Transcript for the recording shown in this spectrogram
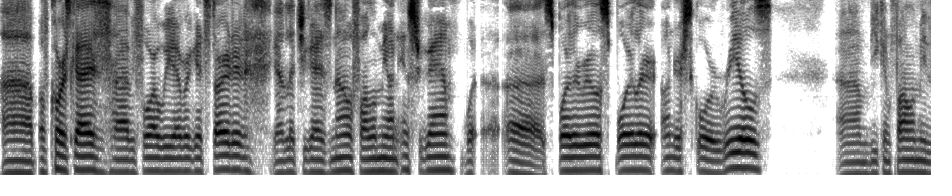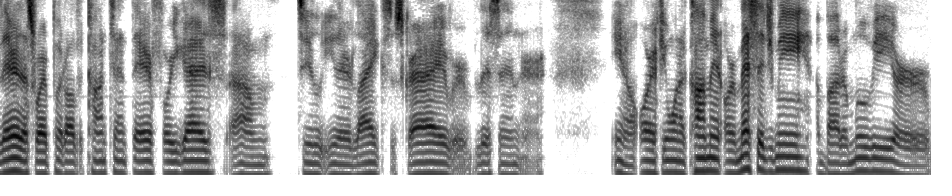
Uh, of course, guys, uh, before we ever get started, I gotta let you guys know. Follow me on Instagram. What uh, spoiler reels, spoiler underscore reels. Um, you can follow me there. That's where I put all the content there for you guys um, to either like, subscribe, or listen, or you know, or if you want to comment or message me about a movie or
